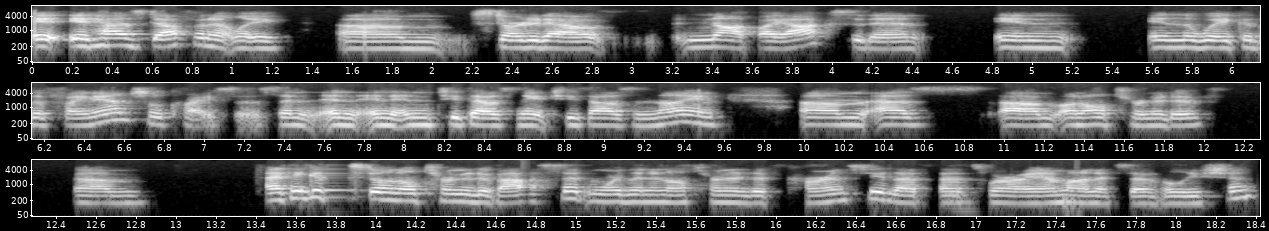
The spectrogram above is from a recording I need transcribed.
it, it has definitely um, started out not by accident in in the wake of the financial crisis and, in 2008, 2009 um, as um, an alternative. Um, I think it's still an alternative asset more than an alternative currency. That that's where I am on its evolution,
